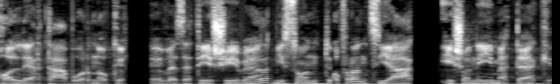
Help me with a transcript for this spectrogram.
Haller tábornok vezetésével, viszont a franciák és a németek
